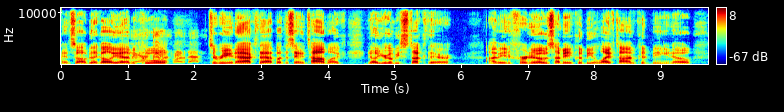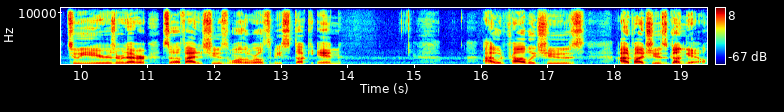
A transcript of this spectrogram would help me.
and so I'll be like, oh yeah, that'd be Yeah, cool was one of the best. to reenact that. But at the same time, like, you know, you're gonna be stuck there. I mean, for knows, I mean, it could be a lifetime, could be you know two years or whatever. So if I had to choose one of the worlds to be stuck in, I would probably choose. I would probably choose Gungale.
